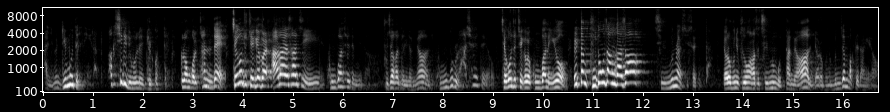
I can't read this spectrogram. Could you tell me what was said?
아니면 리모델링이라도. 확실히 리모델링 될 것들. 그런 걸 찾는데 재건축, 재개발 알아야 사지. 공부하셔야 됩니다. 부자가 되려면 공부를 하셔야 돼요. 재건축 재개발 공부하는 이유 일단 부동산 가서 질문을 할 수 있어야 된다. 여러분이 부동산 가서 질문 못하면 여러분은 문전박대 당해요.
